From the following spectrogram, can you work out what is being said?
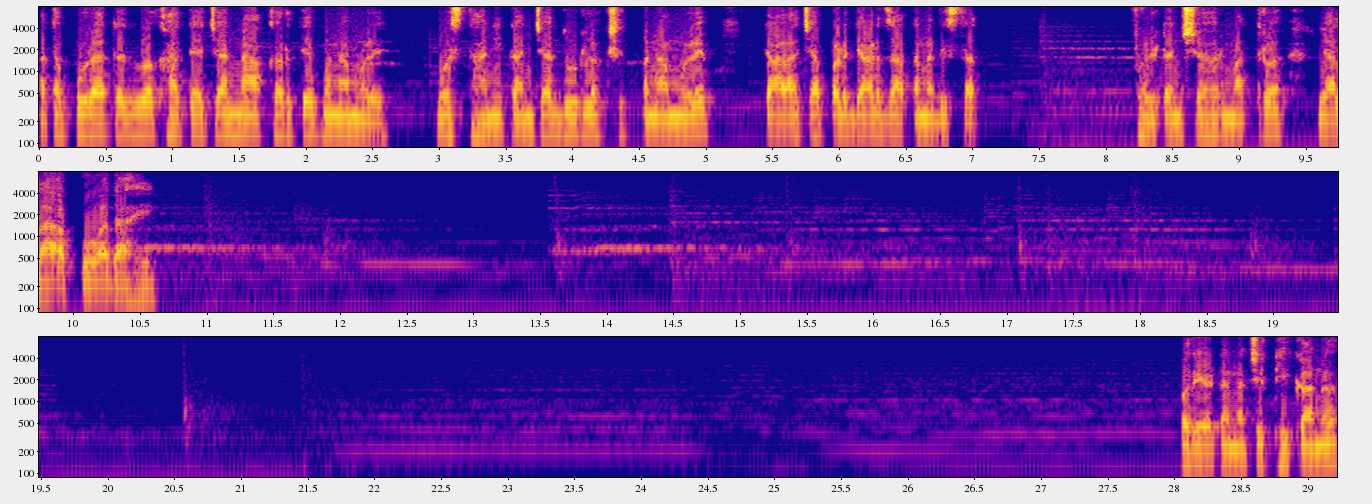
आता पुरातत्व खात्याच्या नाकर्तेपणामुळे व स्थानिकांच्या दुर्लक्षितपणामुळे काळाच्या पडद्याआड जाताना दिसतात. फलटण शहर मात्र याला अपवाद आहे. पर्यटनाची ठिकाणं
